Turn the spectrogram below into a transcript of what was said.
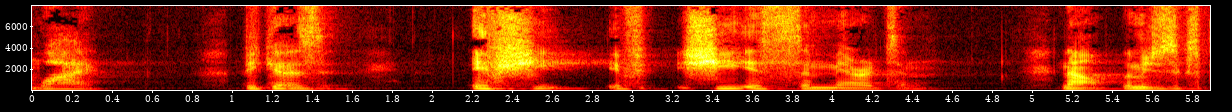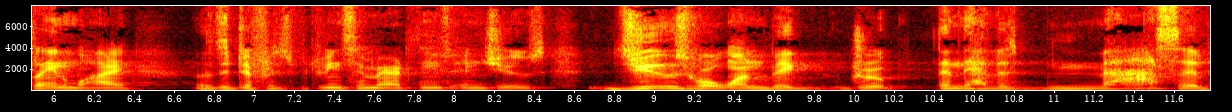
Why? Because if she if she is Samaritan. Now, let me just explain why there's a difference between Samaritans and Jews. Jews were one big group. Then they had this massive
